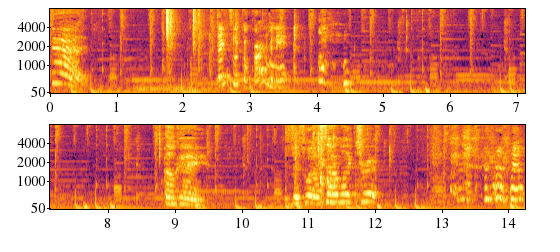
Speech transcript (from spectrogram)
God. Thanks for confirming it. okay. Is this what I sound like, Trip?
